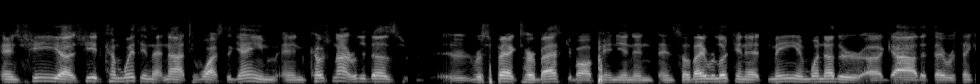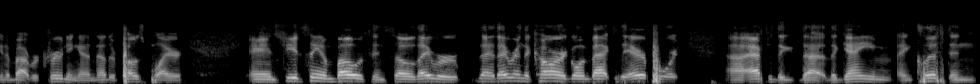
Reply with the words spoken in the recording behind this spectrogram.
and she uh, she had come with him that night to watch the game, and Coach Knight really does uh, respect her basketball opinion, and and so they were looking at me and one other uh, guy that they were thinking about recruiting, another post player. And she had seen them both, and so they were they, they were in the car going back to the airport, uh, after the, the the game in Clifton,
